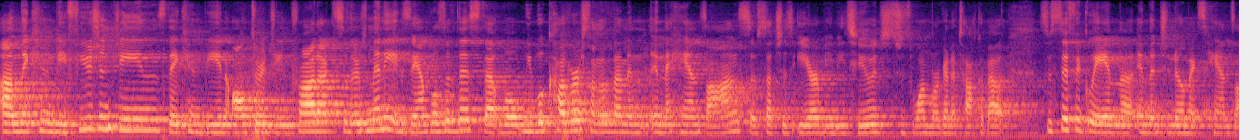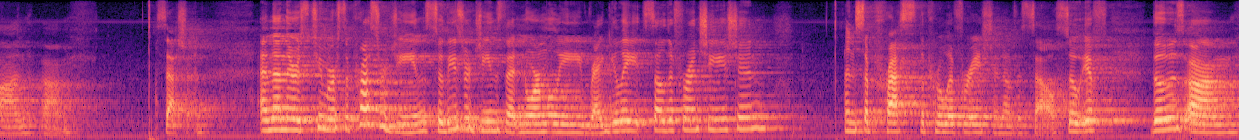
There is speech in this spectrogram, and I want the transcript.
Um, they can be fusion genes, they can be an altered gene product. So there's many examples of this that we'll, we will cover some of them in, in the hands-on, so such as ERBB2, which is one we're gonna talk about specifically in the, in the genomics hands-on um, session. And then there's tumor suppressor genes. So these are genes that normally regulate cell differentiation and suppress the proliferation of a cell. So if those, um,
